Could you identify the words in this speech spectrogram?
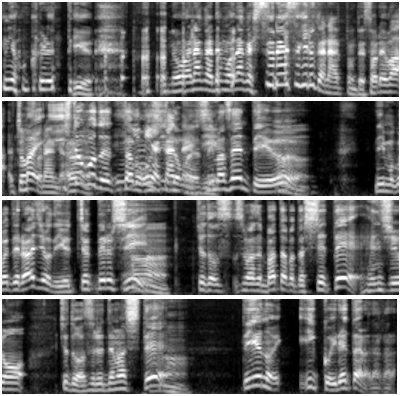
に送るっていう。のはなんかでもなんか失礼すぎるかなと思って、それは。ちょっまあとなんか。一言で多分欲しいと思うよ。すいまん。せんっていう、うん。で今こうやってラジオで言っちゃってるし、うん。ちょっとすすいませんバタバタしてて編集をちょっと忘れてまして、うんっていうのを一個入れたらだから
